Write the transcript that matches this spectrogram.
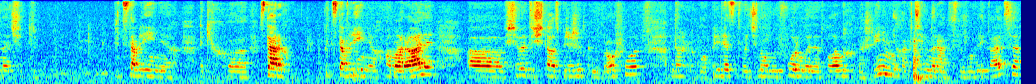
значит, представлениях, таких э, старых представлениях о морали. Э, все это считалось пережитками прошлого. Должна была приветствовать новые формы половых отношений, в них активно, радостно вовлекаться.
